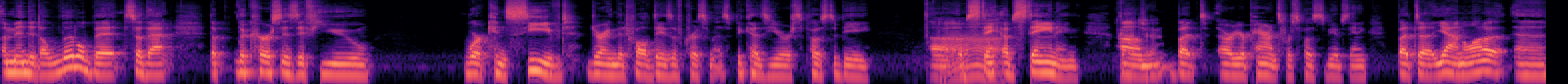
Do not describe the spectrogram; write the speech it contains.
amended a little bit so that the the curse is if you were conceived during the twelve days of Christmas because you're supposed to be uh, abstain, Ah. abstaining, Gotcha. um, but or your parents were supposed to be abstaining. But uh, yeah, in a lot of uh,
